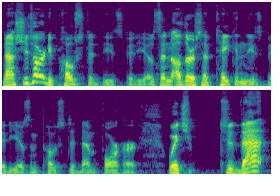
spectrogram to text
Now, she's already posted these videos, and others have taken these videos and posted them for her, which to that,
